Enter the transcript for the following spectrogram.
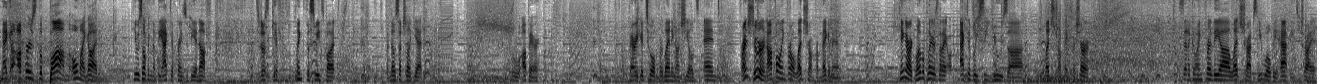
Mega uppers the bomb. Oh my god. He was hoping that the active frames would be enough to just give Link the sweet spot. But no such luck yet. Ooh, up air. Very good tool for landing on shields. And French Tutor not falling for a ledge trump from Mega Man. King Arc, one of the players that I actively see use uh, ledge trumping for sure. Instead of going for the uh, ledge traps, he will be happy to try it.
